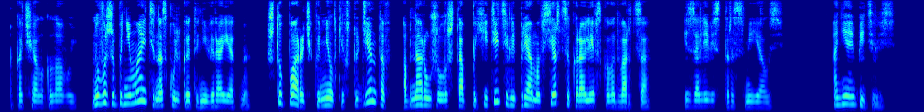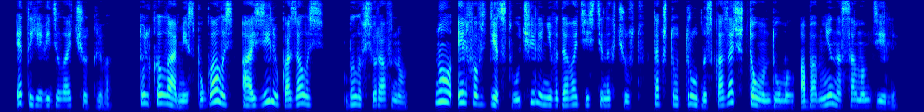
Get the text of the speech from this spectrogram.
— покачала головой. — Но вы же понимаете, насколько это невероятно, что парочка мелких студентов обнаружила штаб похитителей прямо в сердце королевского дворца. И заливисто рассмеялась. Они обиделись. Это я видела отчетливо. Только Лами испугалась, а Азилю, казалось, было все равно. Но эльфов с детства учили не выдавать истинных чувств, так что трудно сказать, что он думал обо мне на самом деле.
